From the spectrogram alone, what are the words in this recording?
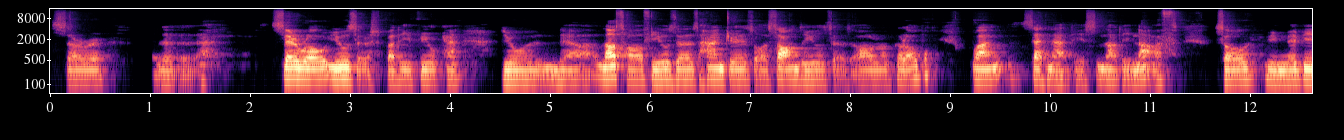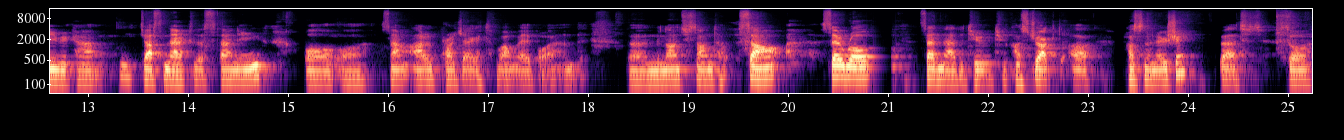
serve uh, several users, but if you can you there are lots of users, hundreds or thousands users all globe, one satellite is not enough. So we maybe we can just like the Starlink or, or some other project one OneWeb and uh, launch some, some several satellites to, to construct a constellation. But so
